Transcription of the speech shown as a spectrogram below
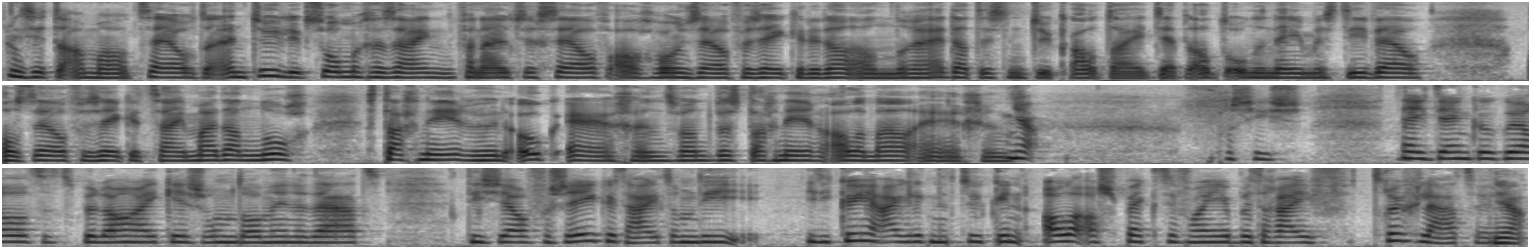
die zitten allemaal hetzelfde. En tuurlijk, sommigen zijn vanuit zichzelf al gewoon zelfverzekerder dan anderen. Hè. Dat is natuurlijk altijd. Je hebt altijd ondernemers die wel al zelfverzekerd zijn, maar dan nog stagneren hun ook ergens, want we stagneren allemaal ergens. Ja, precies. Nee, ik denk ook wel dat het belangrijk is om dan inderdaad die zelfverzekerdheid, om die, die kun je eigenlijk natuurlijk in alle aspecten van je bedrijf terug laten Ja.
